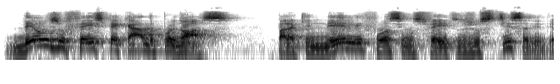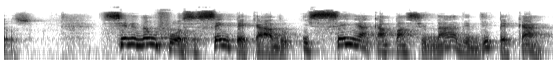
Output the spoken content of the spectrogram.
Deus o fez pecado por nós, para que nele fôssemos feitos justiça de Deus. Se ele não fosse sem pecado e sem a capacidade de pecar,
